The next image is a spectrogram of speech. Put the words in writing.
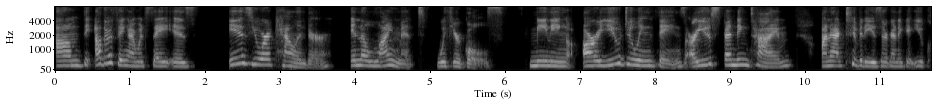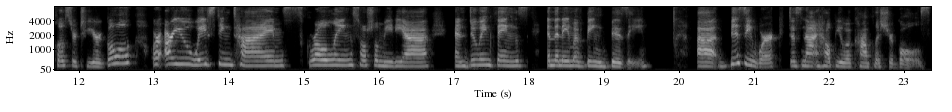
Um, the other thing I would say is, is your calendar in alignment with your goals? Meaning, are you doing things? Are you spending time on activities that are going to get you closer to your goal? Or are you wasting time scrolling social media and doing things in the name of being busy? Uh, busy work does not help you accomplish your goals.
